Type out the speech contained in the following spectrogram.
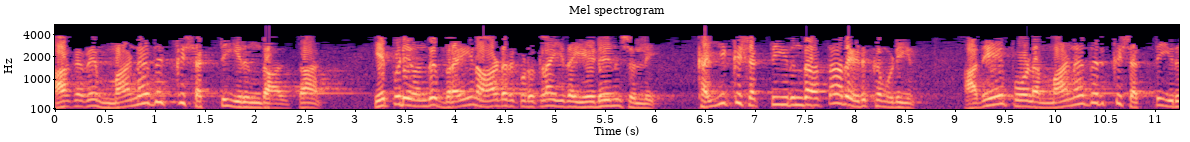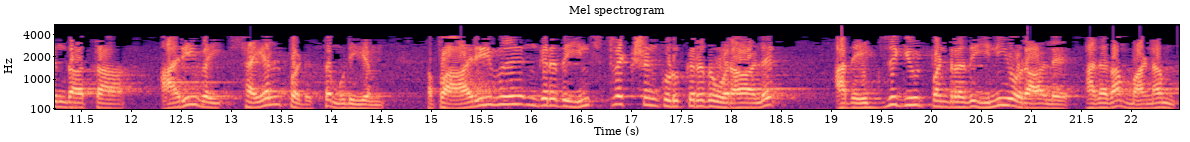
ஆகவே மனதுக்கு சக்தி இருந்தால்தான். எப்படி வந்து பிரெயின் ஆர்டர் கொடுக்கலாம் இதை எடுன்னு சொல்லி. கைக்கு சக்தி இருந்தா தான் அதை எடுக்க முடியும். அதே போல மனதிற்கு சக்தி இருந்தா தான் அறிவை செயல்படுத்த முடியும். அப்ப அறிவுங்கிறது இன்ஸ்ட்ரக்ஷன் கொடுக்கறது ஒரு ஆளு அதை எக்ஸிக்யூட் பண்றது இனி ஒரு ஆளு. அததான் மனம்.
